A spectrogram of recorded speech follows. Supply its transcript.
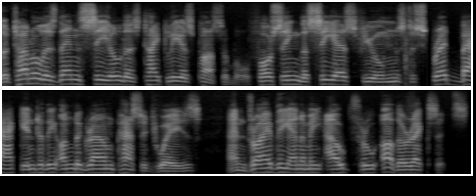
The tunnel is then sealed as tightly as possible, forcing the CS fumes to spread back into the underground passageways and drive the enemy out through other exits,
